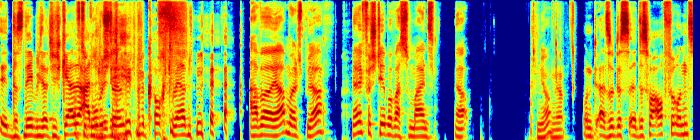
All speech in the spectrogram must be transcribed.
Äh, das nehme ich natürlich gerne die an, Probe stellen. bekocht werden. aber ja, mal ja. Ja, ich verstehe aber, was du meinst. Ja. Ja. ja. Und also das, äh, das war auch für uns.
